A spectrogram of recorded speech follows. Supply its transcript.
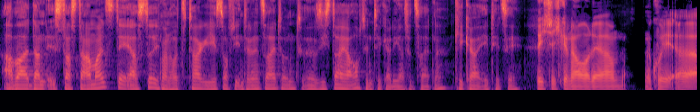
Aber dann ist das damals der erste, ich meine, heutzutage gehst du auf die Internetseite und äh, siehst da ja auch den Ticker die ganze Zeit, ne? Kicker, etc. Richtig, genau. Der Okay, äh,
